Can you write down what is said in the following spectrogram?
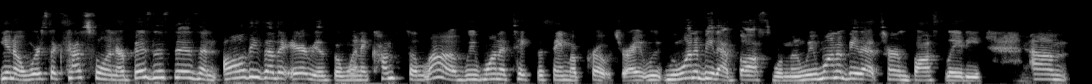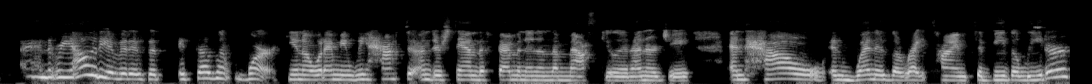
you know, we're successful in our businesses and all these other areas, but when it comes to love, we want to take the same approach, right? We, we want to be that boss woman. We want to be that term boss lady. Um, and the reality of it is that it doesn't work. You know what I mean? We have to understand the feminine and the masculine energy and how and when is the right time to be the leader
